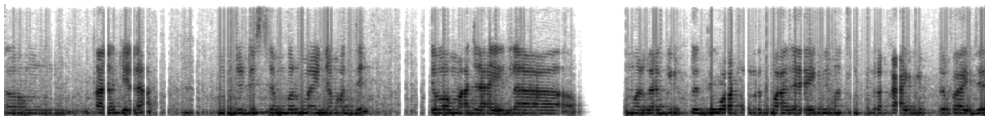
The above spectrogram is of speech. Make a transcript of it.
तारखेला म्हणजे डिसेंबर महिन्यामध्ये तेव्हा माझ्या आईला मला गिफ्ट दे वाटलं माझ्या आईने म्हटलं तुला काय गिफ्ट पाहिजे?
